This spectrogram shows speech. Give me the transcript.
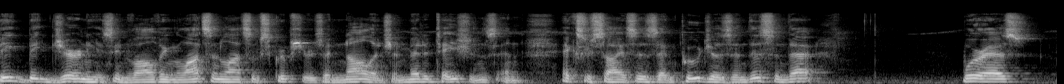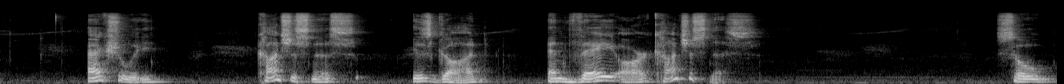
big, big journeys involving lots and lots of scriptures and knowledge and meditations and exercises and pujas and this and that. Whereas actually, consciousness is God and they are consciousness. So,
